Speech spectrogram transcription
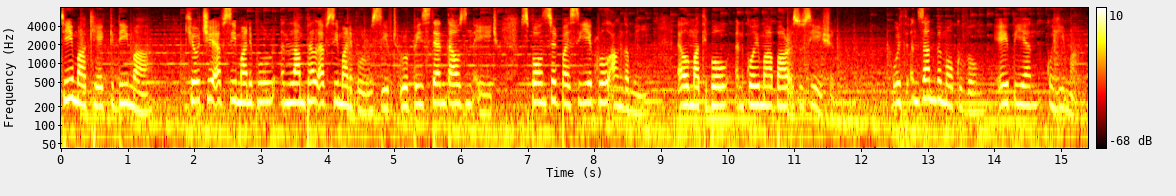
Tima K Kadima, Kyochi FC Manipur and Lampel FC Manipur received rupees 10,000 each, sponsored by CA Kroll Angami, El Matibo and Kohima Bar Association. With Nzanbe Mokuvong, APN Kohima.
